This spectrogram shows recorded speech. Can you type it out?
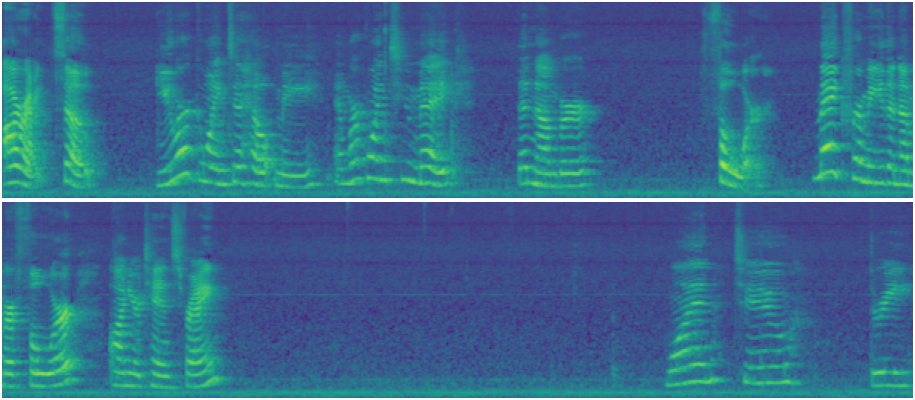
All right, so you are going to help me and we're going to make the number four. Make for me the number four on your tens frame. One, two, three,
